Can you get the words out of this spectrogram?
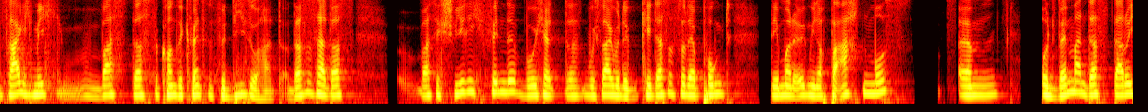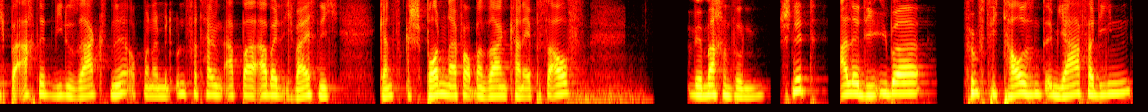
frage ich mich, was das für Konsequenzen für die so hat. Und das ist halt das, was ich schwierig finde, wo ich halt, das, wo ich sagen würde, okay, das ist so der Punkt, den man irgendwie noch beachten muss. Ähm, und wenn man das dadurch beachtet, wie du sagst, ne, ob man dann mit Unverteilung arbeitet, ich weiß nicht, ganz gesponnen, einfach ob man sagen kann, ey, pass auf, wir machen so einen Schnitt, alle, die über 50.000 im Jahr verdienen,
